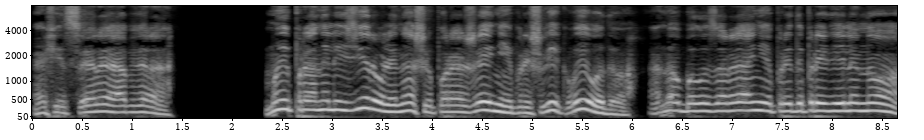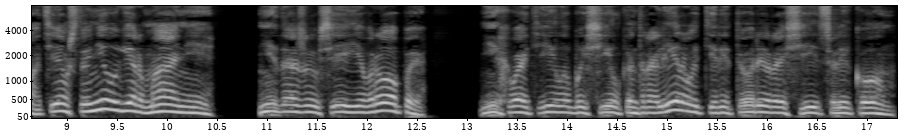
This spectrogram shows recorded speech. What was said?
офицеры Абвера. Мы проанализировали наше поражение и пришли к выводу, оно было заранее предопределено тем, что ни у Германии, ни даже у всей Европы не хватило бы сил контролировать территорию России целиком.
